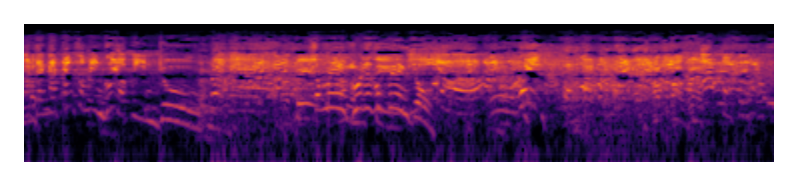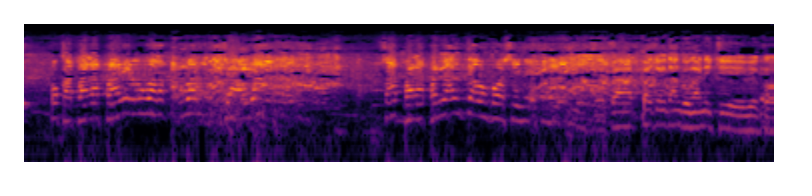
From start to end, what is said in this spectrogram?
kadang-kadang seminggu ya pindho Tapi Seminggu niku pindho. iya Apa kan? Kok bala-bali luar luar Jawa. Bala-bali lagi tak ongkos ini. Bapak sing tanggungane dhewe kok.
